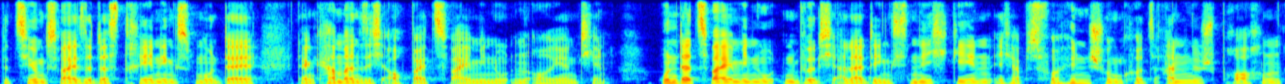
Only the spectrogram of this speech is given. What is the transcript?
beziehungsweise das Trainingsmodell, dann kann man sich auch bei zwei Minuten orientieren. Unter zwei Minuten würde ich allerdings nicht gehen. Ich habe es vorhin schon kurz angesprochen.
